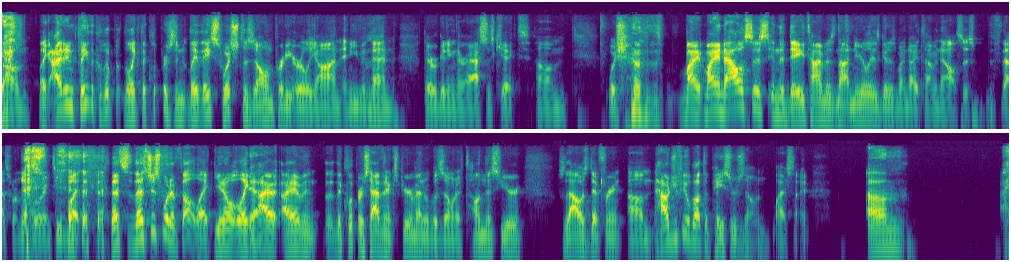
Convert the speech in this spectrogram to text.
Um, like I didn't think the clip like the Clippers didn't they, they switched the zone pretty early on, and even Mhm. then they were getting their asses kicked. Um, which my my analysis in the daytime is not nearly as good as my nighttime analysis, if that's what I'm referring to. But that's that's just what it felt like. You know, like Yeah. I I haven't the the Clippers haven't experimented with zone a ton this year, so that was different. Um, how'd you feel about the Pacers zone last night? Um, I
